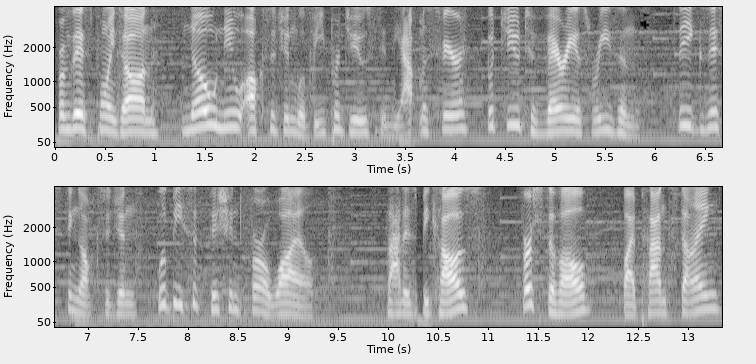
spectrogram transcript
From this point on, no new oxygen will be produced in the atmosphere, but due to various reasons, the existing oxygen will be sufficient for a while. That is because, first of all, by plants dying,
